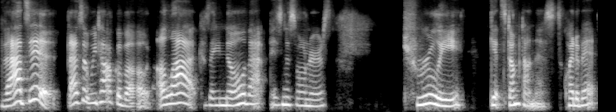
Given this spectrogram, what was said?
that's it. That's what we talk about a lot because i know that business owners truly get stumped on this quite a bit.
